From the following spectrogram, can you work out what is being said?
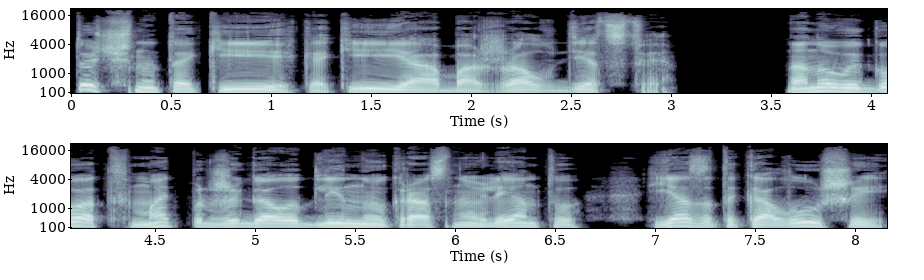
Точно такие, какие я обожал в детстве. На Новый год мать поджигала длинную красную ленту, я затыкал уши,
